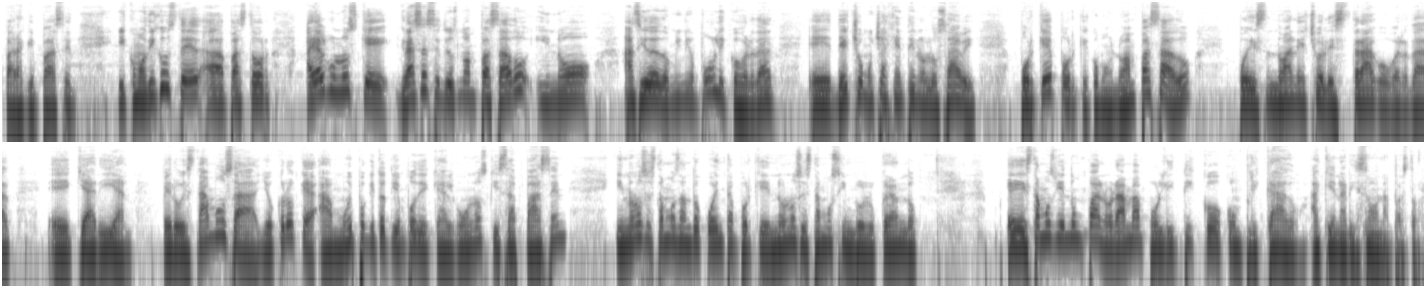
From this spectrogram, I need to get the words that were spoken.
para que pasen. Y como dijo usted, uh, Pastor, hay algunos que gracias a Dios no han pasado y no han sido de dominio público, ¿verdad? Eh, de hecho, mucha gente no lo sabe. ¿Por qué? Porque como no han pasado, pues no han hecho el estrago, ¿verdad? Eh, que harían. Pero estamos a, yo creo que a muy poquito tiempo de que algunos quizá pasen y no nos estamos dando cuenta porque no nos estamos involucrando. Eh, estamos viendo un panorama político complicado aquí en Arizona, Pastor.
